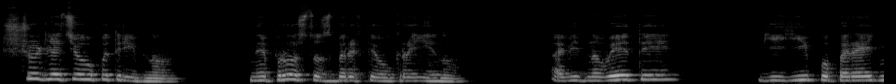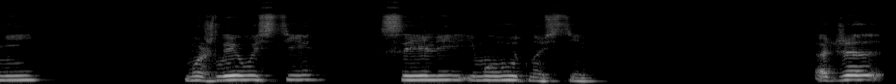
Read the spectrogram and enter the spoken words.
Що для цього потрібно? Не просто зберегти Україну, а відновити в її попередній можливості, силі і могутності. Адже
